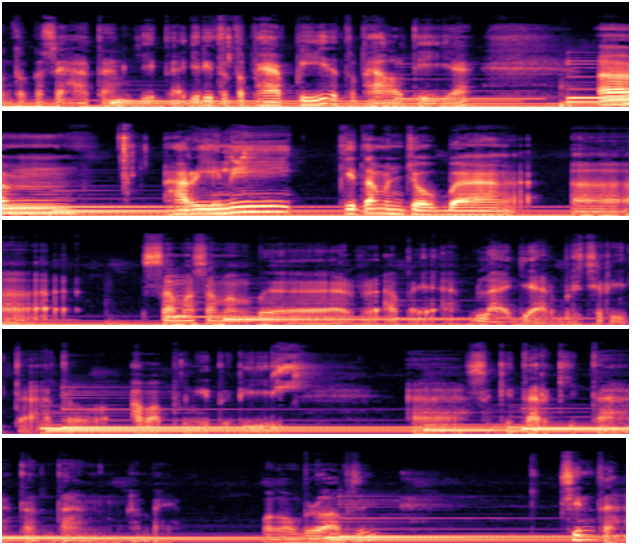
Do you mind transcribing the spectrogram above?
untuk kesehatan kita. Jadi tetap happy, tetap healthy ya. Um, hari ini kita mencoba uh, sama-sama ber apa ya belajar bercerita atau apa pun itu di uh, sekitar kita tentang apa ya mau ngobrol apa sih cinta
